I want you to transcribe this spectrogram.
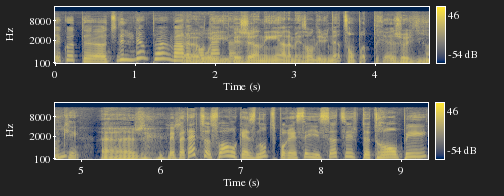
Écoute, euh, as-tu des lunettes, toi, verre de Euh, contact? oui, hein? ben, j'en ai à la maison des lunettes. sont pas très jolies. OK. Euh, Mais peut-être ce soir au casino, tu pourrais essayer ça, tu sais, te tromper.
